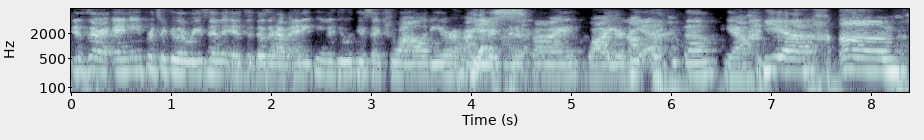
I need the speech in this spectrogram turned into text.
Is there any particular reason? Is it does it have anything to do with your sexuality or how yes. you identify why you're not yeah. with them? Yeah. Yeah. Um,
